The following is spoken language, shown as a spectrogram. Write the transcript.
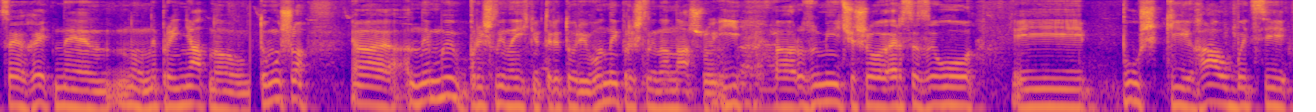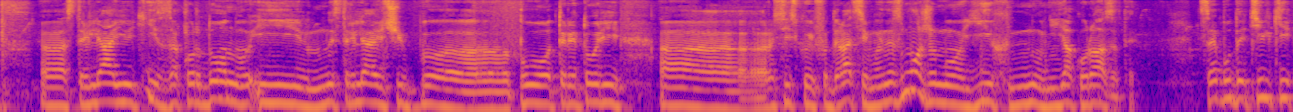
це геть не ну неприйнятно, тому що. Е, Не ми прийшли на їхню територію, вони прийшли на нашу. І е, розуміючи, що РСЗО і пушки, гаубиці е, стріляють із-за кордону і не стріляючи по території Російської Федерації, ми не зможемо їх ну ніяк уразити. Це буде тільки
